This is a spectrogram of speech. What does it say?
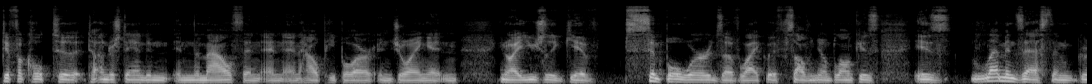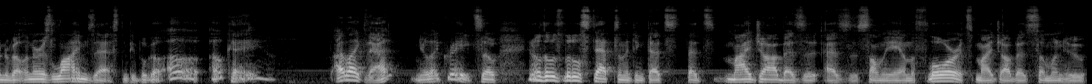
difficult to, to understand in, in the mouth and, and, and how people are enjoying it. And you know, I usually give simple words of like if Sauvignon Blanc is is lemon zest and Gruner Veltliner is lime zest, and people go, oh, okay, I like that. And you're like, great. So, you know, those little steps, and I think that's that's my job as a as a sommelier on the floor. It's my job as someone who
